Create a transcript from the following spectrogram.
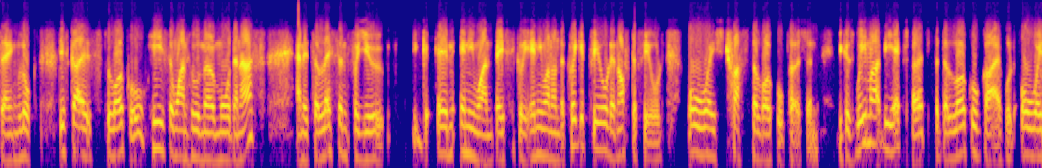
saying, "Look, this guy is local. He's the one who will know more than us, and it's a lesson for you." Anyone, basically, anyone on the cricket field and off the field, always trust the local person because we might be experts, but the local guy would always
